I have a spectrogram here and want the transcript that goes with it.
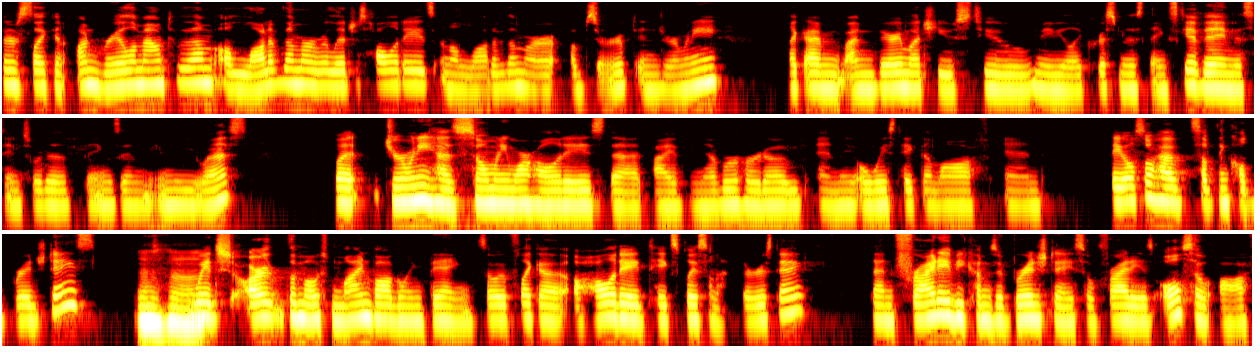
There's like an unreal amount of them. A lot of them are religious holidays, and a lot of them are observed in Germany like I'm I'm very much used to maybe like Christmas, Thanksgiving, the same sort of things in, in the US. But Germany has so many more holidays that I've never heard of and they always take them off. And they also have something called bridge days, mm-hmm. which are the most mind-boggling thing. So if like a, a holiday takes place on a Thursday, then Friday becomes a bridge day. So Friday is also off.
